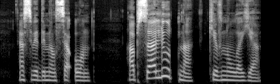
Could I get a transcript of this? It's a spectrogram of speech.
— осведомился он. «Абсолютно!» — кивнула я.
